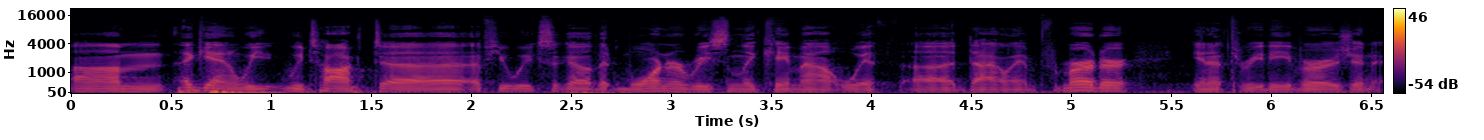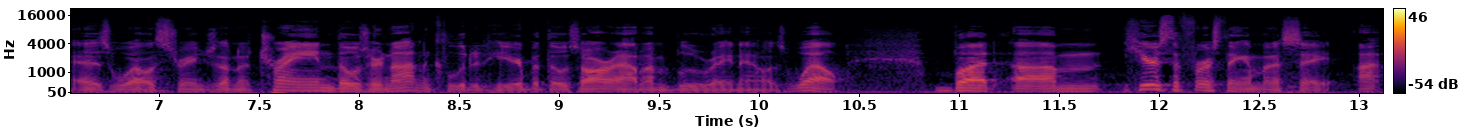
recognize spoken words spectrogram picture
Um, again, we, we talked uh, a few weeks ago that Warner recently came out with uh, Dial M for Murder in a 3D version, as well as Strangers on a Train. Those are not included here, but those are out on Blu-ray now as well. But um, here's the first thing I'm going to say: I,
